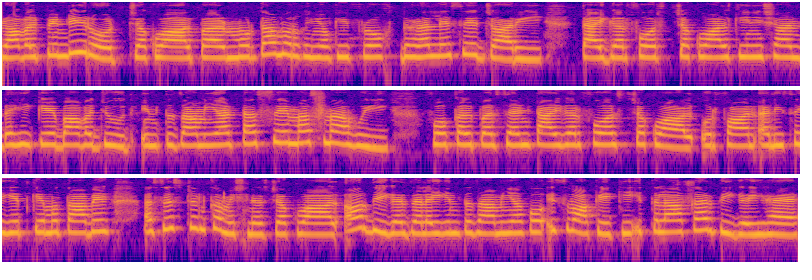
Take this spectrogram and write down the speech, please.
रावलपिंडी रोड, चकवाल पर मुर्दा मुर्गियों की फरोख्त धड़ल्ले से जारी। टाइगर फोर्स चकवाल की निशानदही के बावजूद इंतजामिया टस से मस न हुई। Focal person tiger force Chakwal, Irfan Ali Saeed के मुताबिक असिस्टेंट कमिश्नर चकवाल और दीगर ज़िली इंतज़ामिया को इस वाक़े की इतला कर दी गई है।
